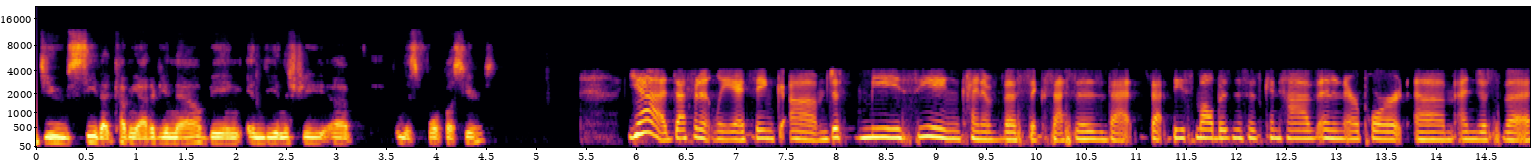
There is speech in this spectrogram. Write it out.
do you see that coming out of you now being in the industry uh, in this four plus years yeah, definitely. I think um, just me seeing kind of the successes that that these small businesses can have in an airport, um, and just the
